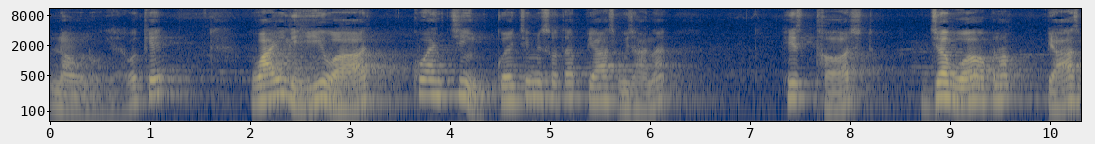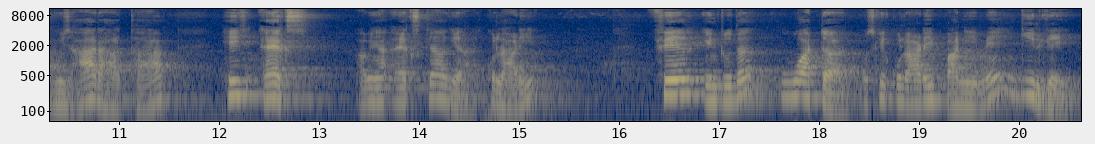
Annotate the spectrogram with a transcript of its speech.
नाउन हो गया okay while he was quenching quenching में होता है प्यास बुझाना। हिज थर्स्ट जब वह अपना प्यास बुझा रहा था हिज एक्स अब यहाँ एक्स क्या हो गया? कुल्हाड़ी। फेल इनटू द वाटर उसकी कुल्हाड़ी पानी में गिर गई।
